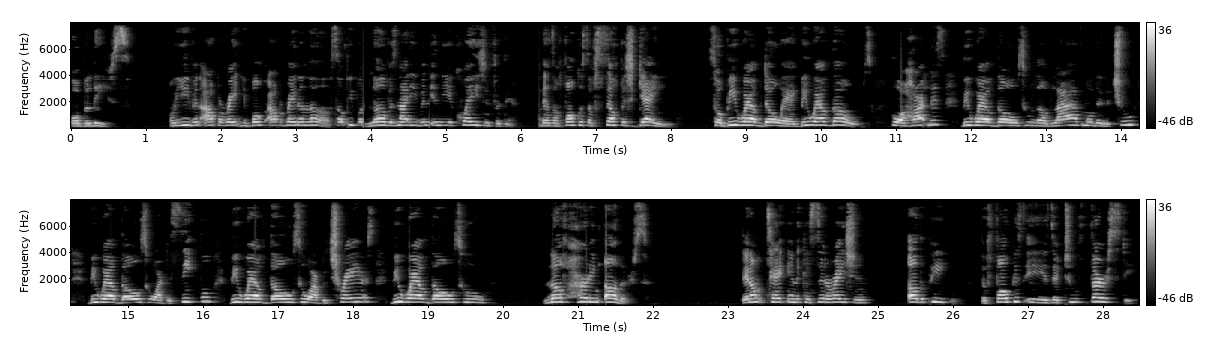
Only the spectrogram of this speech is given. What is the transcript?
or beliefs or you even operate, you both operate in love. Some people, love is not even in the equation for them. There's a focus of selfish gain. So beware of Doeg. Beware of those who are heartless. Beware of those who love lies more than the truth. Beware of those who are deceitful. Beware of those who are betrayers. Beware of those who love hurting others. They don't take into consideration other people. The focus is they're too thirsty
